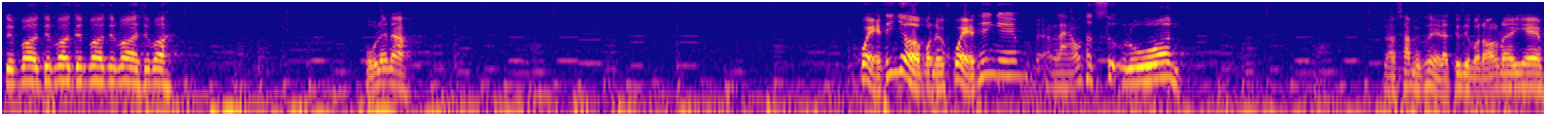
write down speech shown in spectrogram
Tuyệt vời tuyệt vời tuyệt vời tuyệt vời tuyệt vời. Cố lên nào. Khỏe thế nhở, bọn này khỏe thế anh em. Láo thật sự luôn. Làm sao mình có thể là tiêu diệt bọn nó đây anh em?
